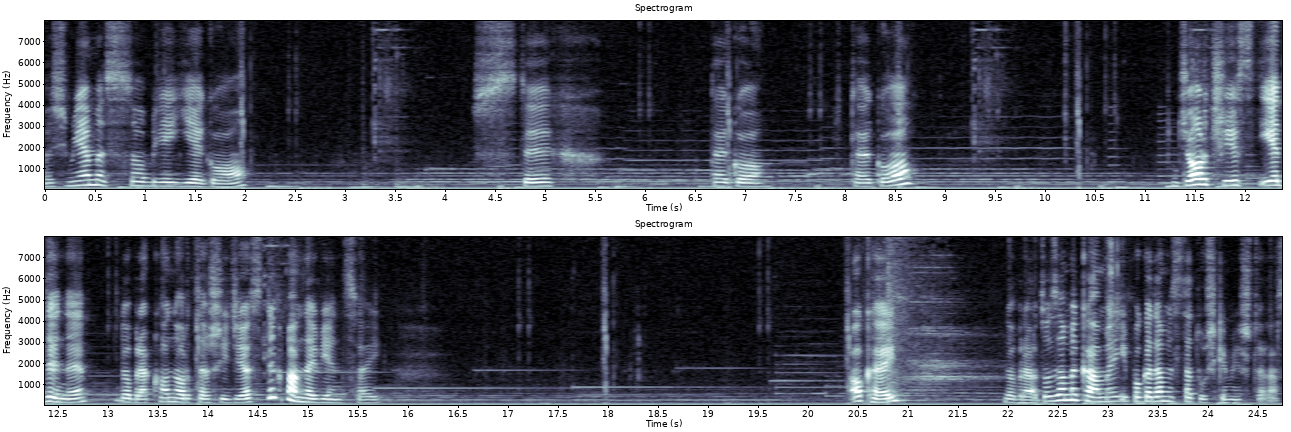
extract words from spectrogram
Weźmiemy sobie jego. Z tych. Tego i tego. George jest jedyny. Dobra, Connor też idzie. Z tych mam najwięcej. Okej. Dobra, to zamykamy i pogadamy z tatuśkiem jeszcze raz.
